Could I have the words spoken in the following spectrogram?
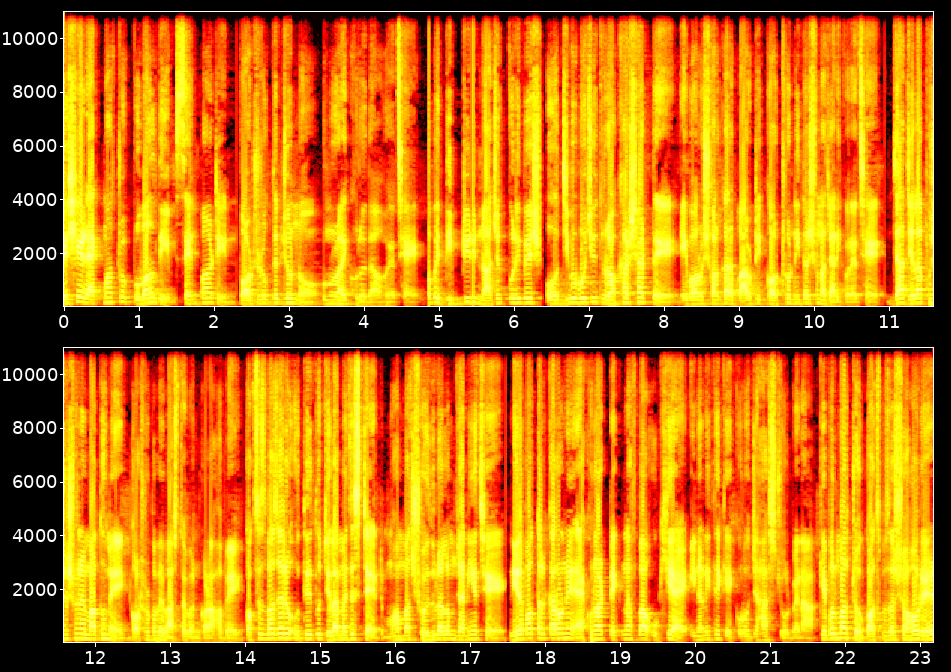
দেশের একমাত্র প্রবাল দ্বীপ, সেন্ট মার্টিন, পর্যটকদের জন্য পুনরায় খুলে দেওয়া হয়েছে। তবে দ্বীপটির নাজুক পরিবেশ ও জীববৈচিত্র্য রক্ষার স্বার্থে এবারও সরকার বারোটি কঠোর নির্দেশনা জারি করেছে, যা জেলা প্রশাসনের মাধ্যমে কঠোরভাবে বাস্তবায়ন করা হবে। কক্সবাজারের অতিরিক্ত জেলা ম্যাজিস্ট্রেট মোহাম্মদ শহীদুল আলম জানিয়েছে, নিরাপত্তার কারণে এখন আর টেকনাফ বা উখিয়ায় ইনানি থেকে কোনো জাহাজ চলবে না। কেবলমাত্র কক্সবাজার শহরের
